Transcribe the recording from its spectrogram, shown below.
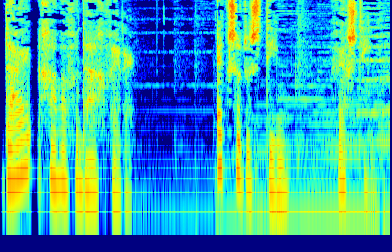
Daar gaan we vandaag verder. Exodus 10, vers 10.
